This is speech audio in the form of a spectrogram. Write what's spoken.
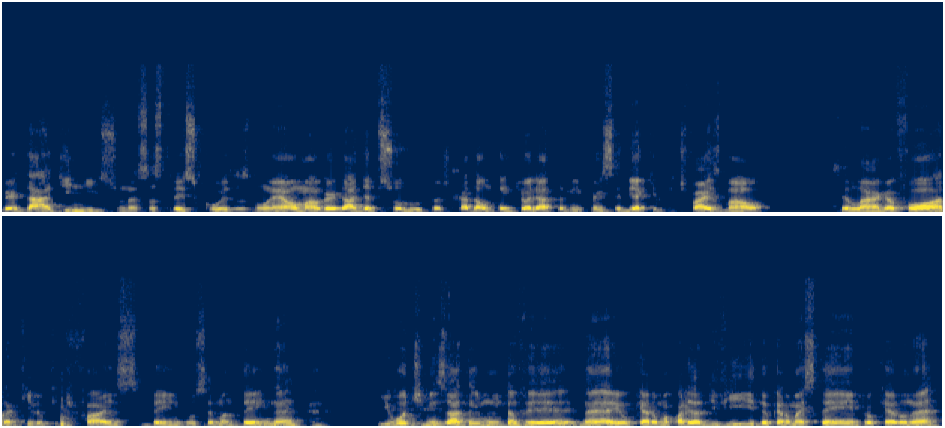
verdade nisso, nessas três coisas. Não é uma verdade absoluta. Acho que cada um tem que olhar também e perceber aquilo que te faz mal. Você larga fora, aquilo que te faz bem, você mantém, né? E o otimizar tem muito a ver, né? Eu quero uma qualidade de vida, eu quero mais tempo, eu quero, né?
